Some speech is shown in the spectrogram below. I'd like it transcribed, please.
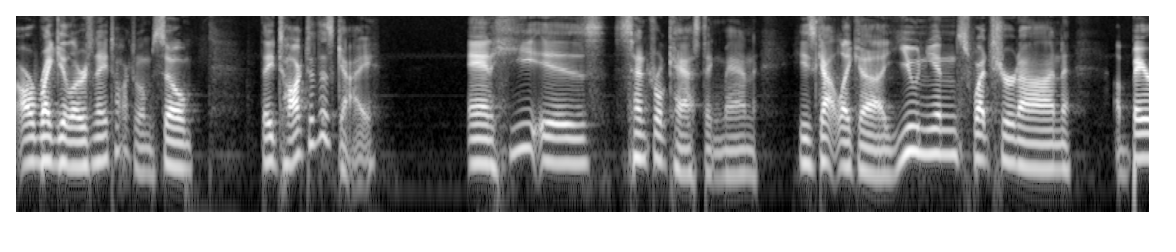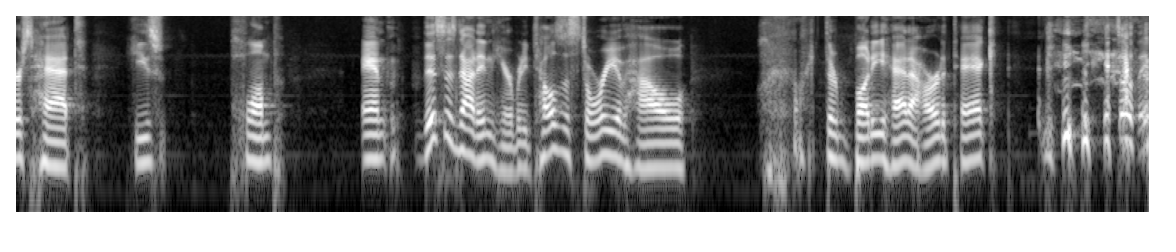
are regulars and they talk to them. So they talk to this guy, and he is central casting, man. He's got like a union sweatshirt on, a Bears hat. He's plump. And this is not in here, but he tells the story of how like their buddy had a heart attack. so they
